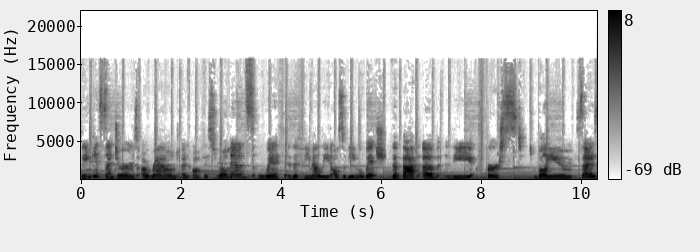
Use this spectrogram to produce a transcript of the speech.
think it centers around an office romance with the female lead also being a witch. The back of the first volume says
